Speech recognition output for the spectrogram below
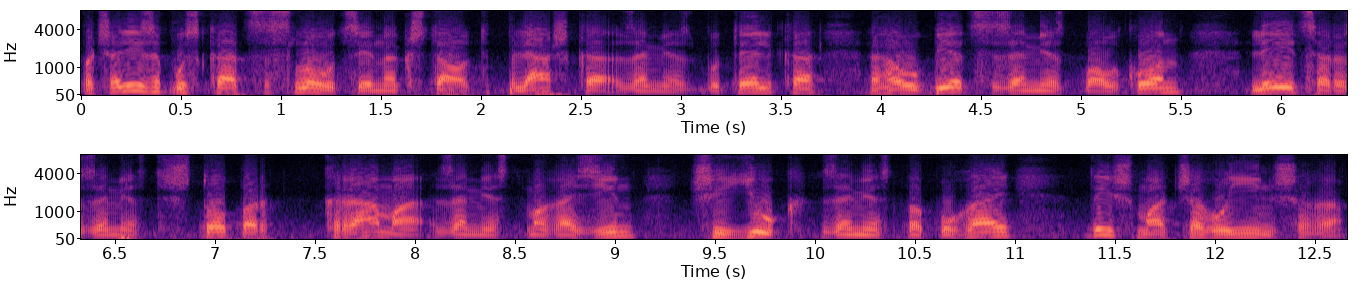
пачалі запускацца слоўцы накшталт пляшка замест бутэлька, гаўбец замест балкон, лейцар замест штопар, крама замест магазин, чыюк замест папугай, ды да шмат чаго іншага.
